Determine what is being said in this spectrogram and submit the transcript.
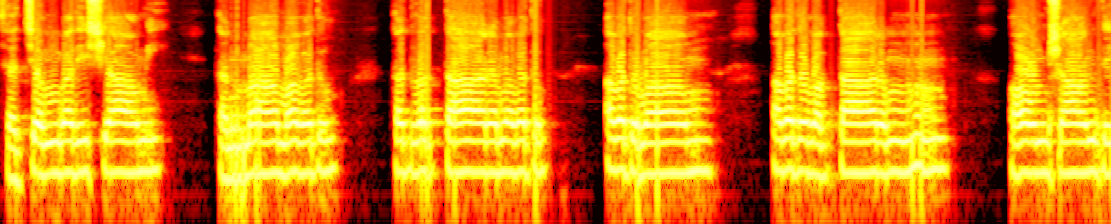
सत्यं वदिष्यामि तन्मामवतु తద్వక్తారమవతు అవతు మాం అవతు వక్తారం ఓం శాంతి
